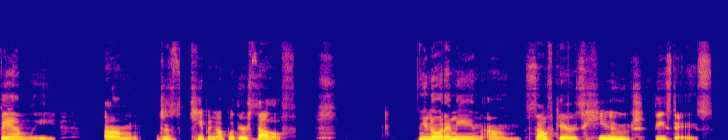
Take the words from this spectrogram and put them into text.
family, um, just keeping up with yourself. You know what I mean? Um, Self care is huge these days.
